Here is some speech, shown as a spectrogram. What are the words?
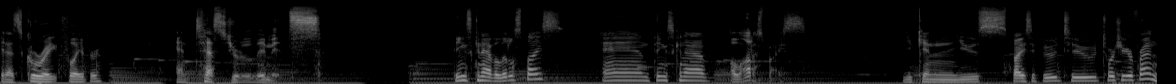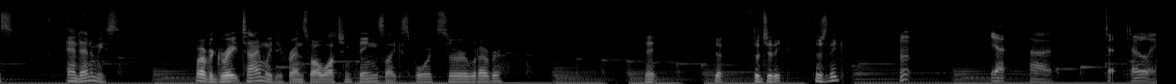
It has great flavor and test your limits. Things can have a little spice, and things can have a lot of spice. You can use spicy food to torture your friends and enemies, or have a great time with your friends while watching things like sports or whatever. Eh, don't you think? Don't you think? Yeah, uh, t- totally.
